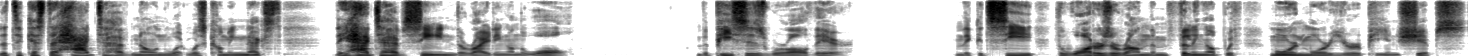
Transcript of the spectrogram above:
the Tequesta had to have known what was coming next. They had to have seen the writing on the wall. The pieces were all there. And they could see the waters around them filling up with more and more European ships.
